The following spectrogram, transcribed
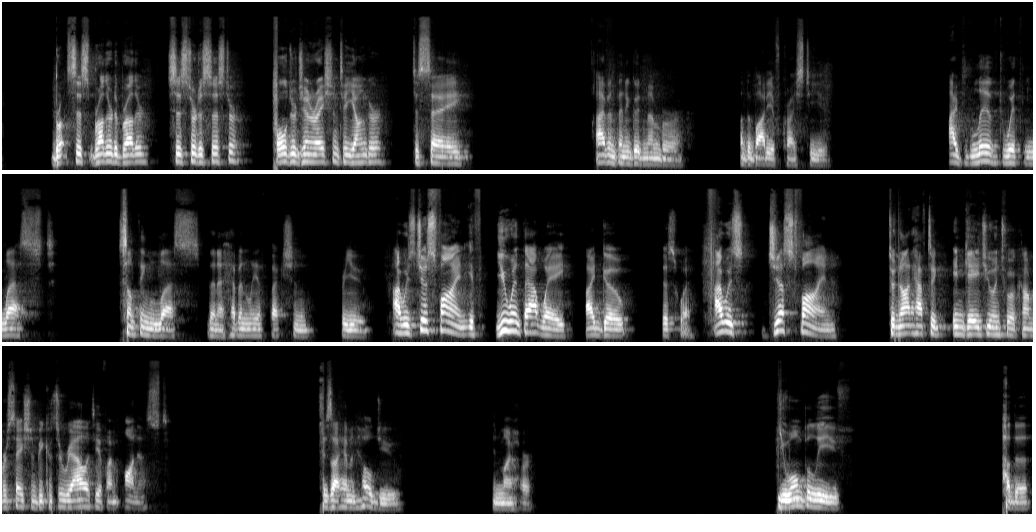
brother to brother, sister to sister, older generation to younger, to say, I haven't been a good member of the body of Christ to you. I've lived with less, something less than a heavenly affection for you. I was just fine. If you went that way, I'd go this way. I was just fine to not have to engage you into a conversation because the reality, if I'm honest, is I haven't held you in my heart. You won't believe how the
